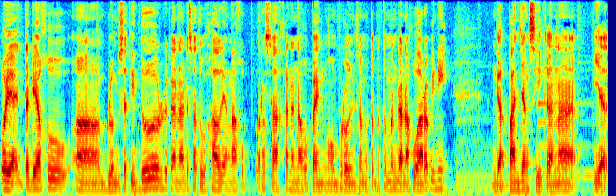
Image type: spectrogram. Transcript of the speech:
Oh ya tadi aku uh, belum bisa tidur karena ada satu hal yang aku rasakan dan aku pengen ngobrolin sama teman-teman dan aku harap ini nggak panjang sih karena ya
